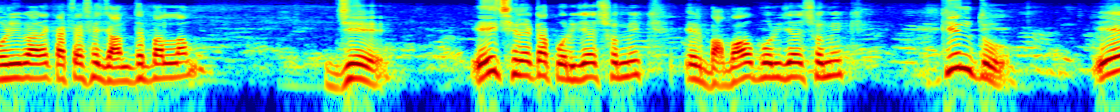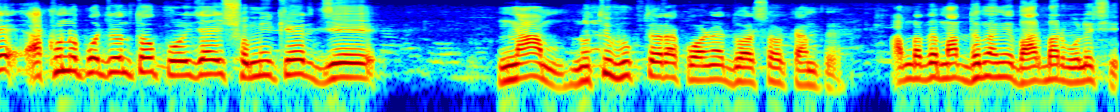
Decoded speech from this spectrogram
পরিবারের কাছে এসে জানতে পারলাম যে এই ছেলেটা পরিযায়ী শ্রমিক, এর বাবাও পরিযায়ী শ্রমিক। কিন্তু এ এখনও পর্যন্ত পরিযায়ী শ্রমিকের যে নাম নথিভুক্ত এরা কর্ণের দুয়ারসহ ক্যাম্পে আপনাদের মাধ্যমে আমি বারবার বলেছি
